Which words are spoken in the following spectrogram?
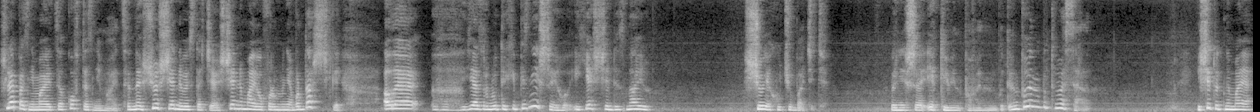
Шляпа знімається, кофта знімається. Не, що ще не вистачає? Ще немає оформлення мордашечки, але е, я зроблю трохи пізніше його, і я ще не знаю, що я хочу бачити. Верніше, який він повинен бути. Він повинен бути веселим. І ще тут немає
